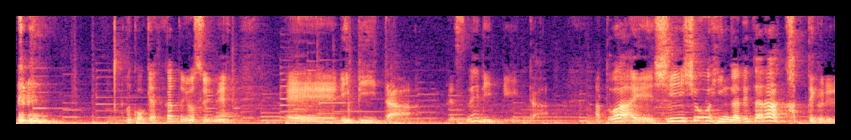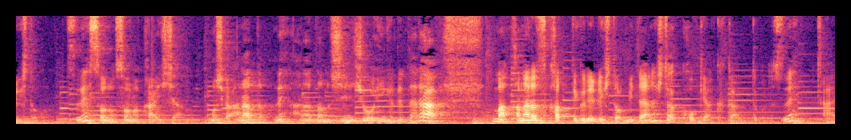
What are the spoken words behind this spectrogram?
顧客化って要するにね、えー、リピーター。ですねリピーター。あとは、えー、新商品が出たら買ってくれる人ですね。そのその会社。もしくはあなたのねあなたの新商品が出たら、まあ、必ず買ってくれる人みたいな人は顧客化ってことですね。は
